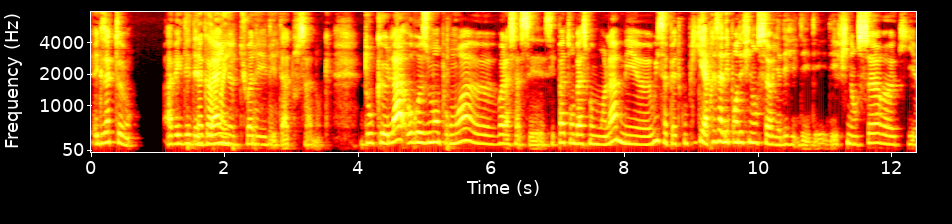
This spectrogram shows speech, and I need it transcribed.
Exactement avec des deadlines, tu vois, des, des, dates, tout ça. Donc, donc euh, là, heureusement pour moi, euh, voilà, ça c'est c'est pas tombé à ce moment-là, mais euh, oui, ça peut être compliqué. Après, ça dépend des financeurs. Il y a des des, des, des financeurs qui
